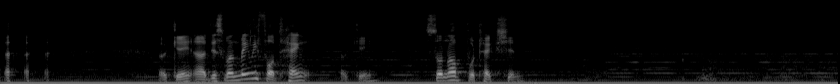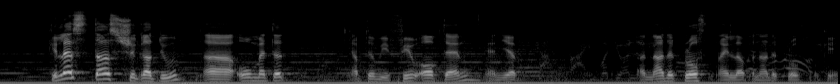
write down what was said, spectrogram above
okay, uh, this one mainly for tank. Okay, so not protection. Okay, let's start Shakatu, uh, old method after we fill off them and yep. Another growth I love another growth okay.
